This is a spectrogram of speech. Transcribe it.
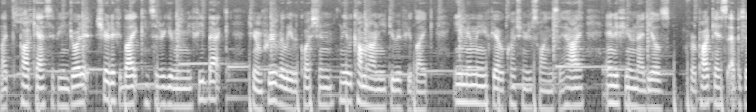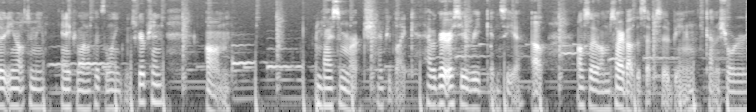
Like the podcast if you enjoyed it, share it if you'd like, consider giving me feedback to improve or leave a question. Leave a comment on YouTube if you'd like. Email me if you have a question or just wanting to say hi. And if you have any ideas for a podcast episode, email to me. And if you want to click the link in the description, um, buy some merch if you'd like. Have a great rest of your week and see ya. Oh, also, I'm sorry about this episode being kind of shorter,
